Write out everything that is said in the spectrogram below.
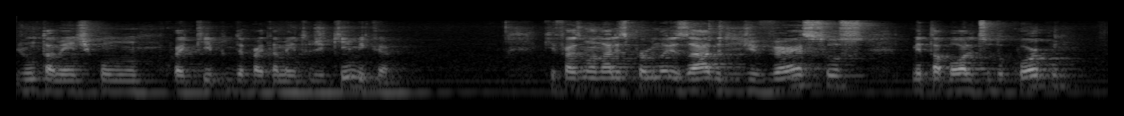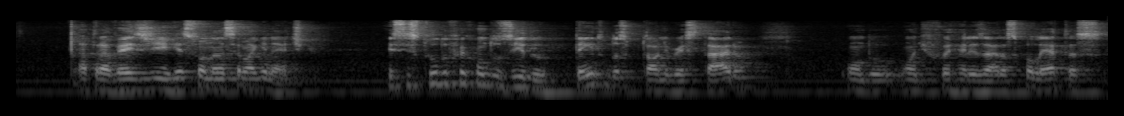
juntamente com, com a equipe do Departamento de Química, que faz uma análise pormenorizada de diversos metabólitos do corpo através de ressonância magnética. Esse estudo foi conduzido dentro do hospital universitário, onde, onde foi realizadas as coletas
